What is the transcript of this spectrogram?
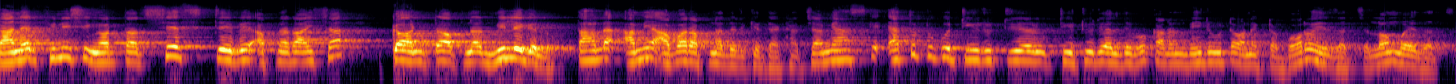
গানের ফিনিশিং অর্থাৎ শেষ স্টেপে আপনার আইসা গানটা আপনার মিলে গেল। তাহলে আমি আবার আপনাদেরকে দেখাচ্ছি। আমি আজকে এতটুকু টিউটোরিয়াল টিউটোরিয়াল দেবো, কারণ ভিডিওটা অনেকটা বড় হয়ে যাচ্ছে, লম্বা হয়ে যাচ্ছে।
